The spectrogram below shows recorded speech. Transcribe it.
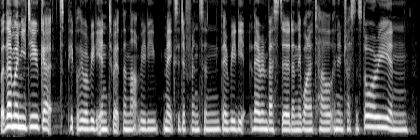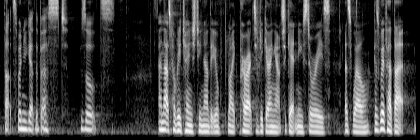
But then when you do get people who are really into it, then that really makes a difference, and they really they're invested and they want to tell an interesting story and that's when you get the best results. And that's probably changed you now that you're like proactively going out to get new stories as well. Because we've had that,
